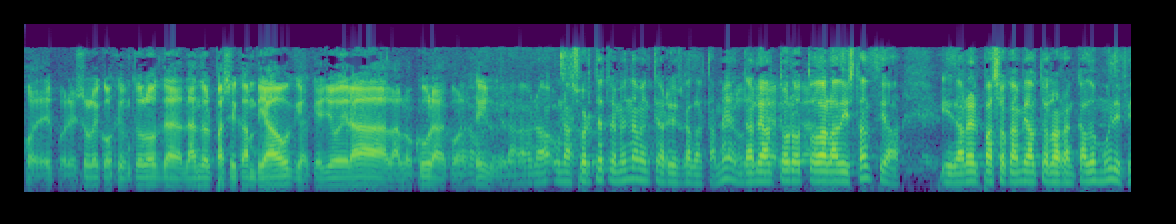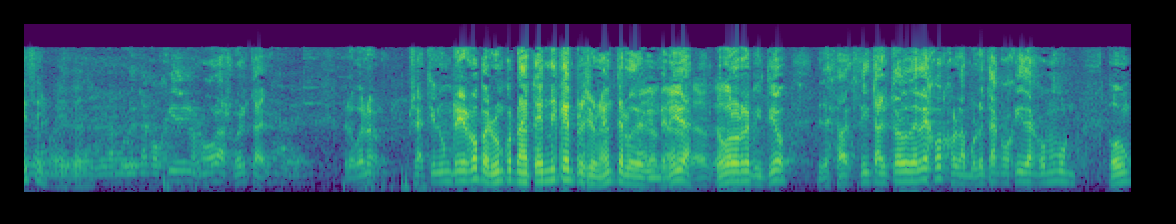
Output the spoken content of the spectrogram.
Joder, por eso le cogió un toro da- dando el pase cambiado, que aquello era la locura con Gil. Era una, una suerte tremendamente arriesgada también. Darle al toro toda la distancia y dar el paso cambiado al toro arrancado es muy difícil. la muleta cogida y nos luego la suelta. Pero bueno, o sea, tiene un riesgo, pero una técnica impresionante lo de Claro, bienvenida. claro, claro, Luego lo repitió. Cita el toro de lejos con la muleta cogida como un, como un,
